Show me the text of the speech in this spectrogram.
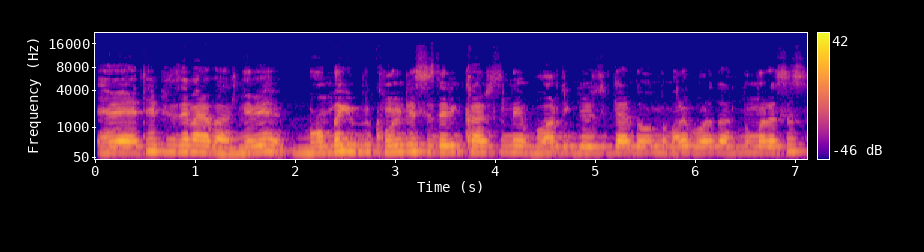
Evet, hepinize merhaba. Nevi bomba gibi bir konuyla sizlerin karşısındayım. Bu arada gözlüklerde on numara, bu arada numarasız.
